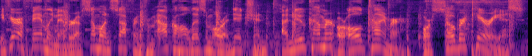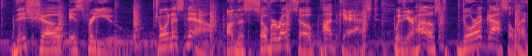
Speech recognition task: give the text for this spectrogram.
If you're a family member of someone suffering from alcoholism or addiction, a newcomer or old timer, or sober curious, this show is for you. Join us now on the Soberoso podcast with your host, Dora Gosselin,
